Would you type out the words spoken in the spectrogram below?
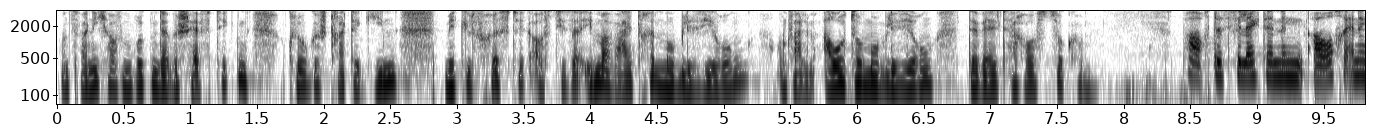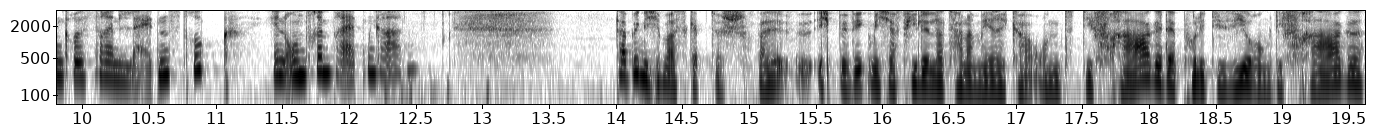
und zwar nicht auf dem Rücken der Beschäftigten, kluge Strategien mittelfristig aus dieser immer weiteren Mobilisierung und vor allem Automobilisierung der Welt herauszukommen. Braucht es vielleicht einen, auch einen größeren Leidensdruck in unseren Breitengraden? Da bin ich immer skeptisch, weil ich bewege mich ja viel in Lateinamerika und die Frage der Politisierung, die Frage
